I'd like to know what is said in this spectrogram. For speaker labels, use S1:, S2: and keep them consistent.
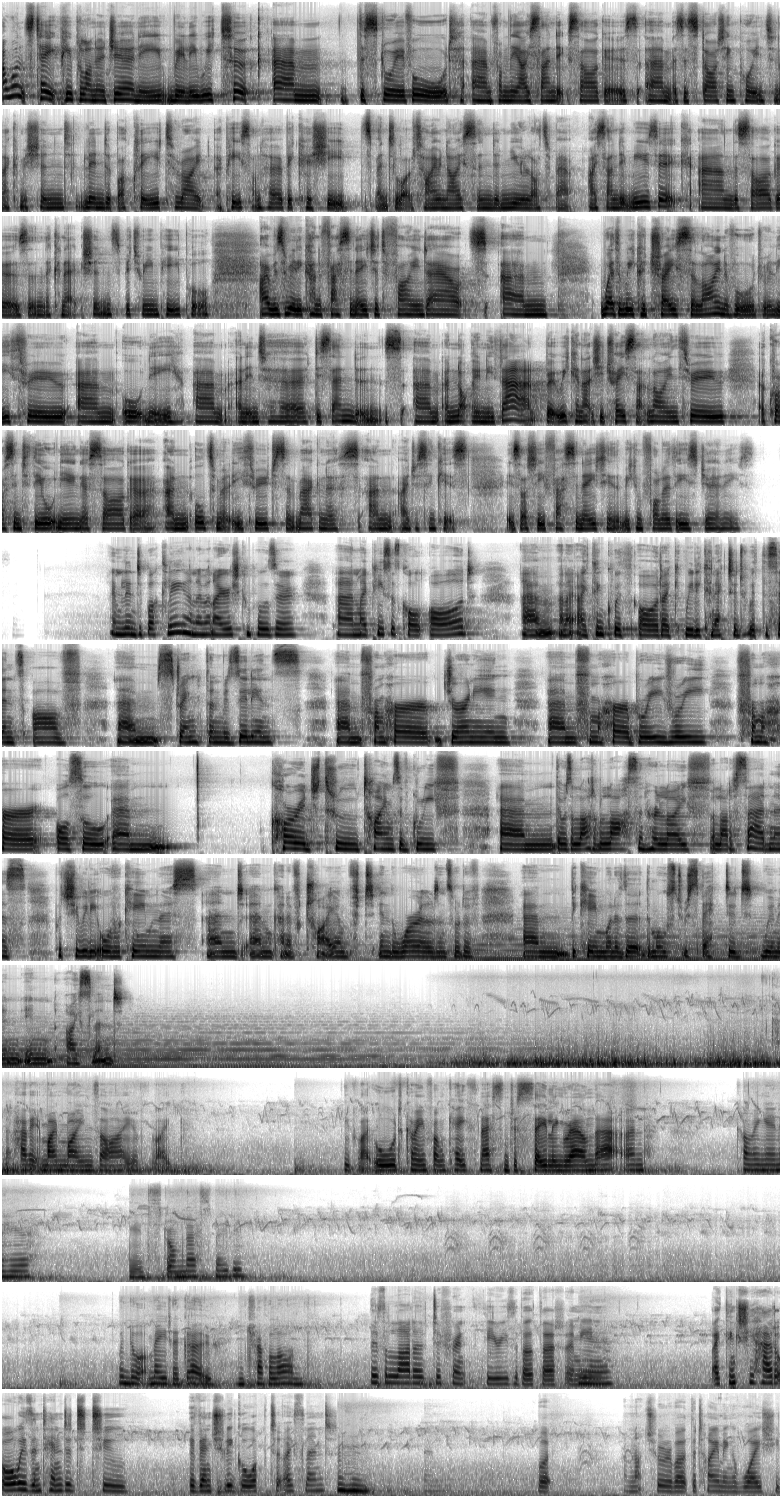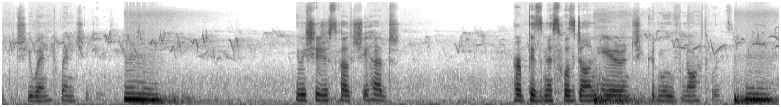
S1: I want to take people on a journey, really. We took um, the story of Aud um, from the Icelandic sagas um, as a starting point, and I commissioned Linda Buckley to write a piece on her because she spent a lot of time in Iceland and knew a lot about Icelandic music and the sagas and the connections between people. I was really kind of fascinated to find out um, whether we could trace the line of really through um, Orkney um, and into her descendants. Um, and not only that, but we can actually trace that line through across into the Orkneyinga saga and ultimately through to St Magnus. And I just think it's, it's actually fascinating that we can follow these journeys.
S2: I'm Linda Buckley and I'm an Irish composer and my piece is called Aud um, and I, I, think with Aud, I really connected with the sense of um, strength and resilience um, from her journeying, um, from her bravery, from her also um, courage through times of grief. Um, there was a lot of loss in her life, a lot of sadness, but she really overcame this and kind of triumphed in the world and sort of became one of the, the most respected women in Iceland.
S1: Have it in my mind's eye of like people like Aud coming from Caithness and just sailing around that and coming in here, into Stromness maybe. Wonder what made her go and travel on.
S3: There's a lot of different theories about that. I mean, yeah. I think she had always intended to eventually go up to Iceland. Mm-hmm. I'm not sure about the timing of why she she went when she did. Mm. Maybe she just felt she had her business was done here and she could move northwards. Mm.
